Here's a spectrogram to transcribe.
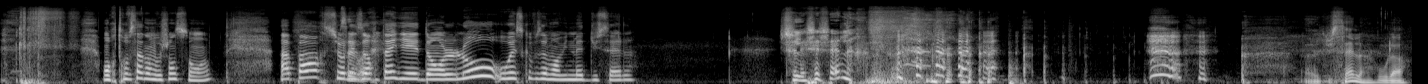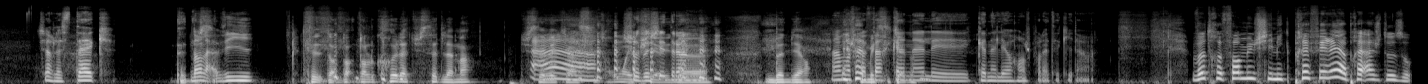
On retrouve ça dans vos chansons. hein. À part sur les vrai. orteils et dans l'eau, où est-ce que vous avez envie de mettre du sel? Chez les Seychelles. Euh, du sel, ou là Sur le steak. Euh, Dans la vie. Dans, dans- dans le creux, là, tu sais, de la main. Tu sais, avec Ah. un citron et puis une, euh, une bonne bière. Ah, moi, je préfère cannelle et, cannelle et orange pour la tequila. ouais. Votre formule chimique préférée après H2O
